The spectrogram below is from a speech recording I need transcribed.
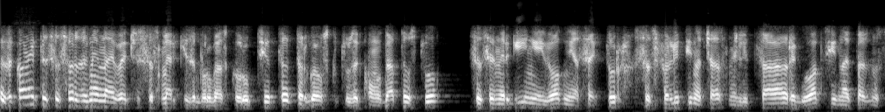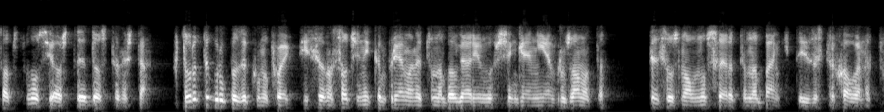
Законите са свързани най-вече с мерки за борба с корупцията, търговското законодателство, с енергийния и водния сектор, с фалити на частни лица, регулации на етажна собственост и още доста неща. Втората група законопроекти са насочени към приемането на България в Шенген и еврозоната. Те са основно в сферата на банките и застраховането.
